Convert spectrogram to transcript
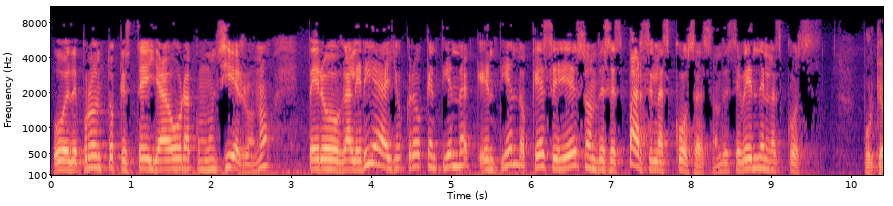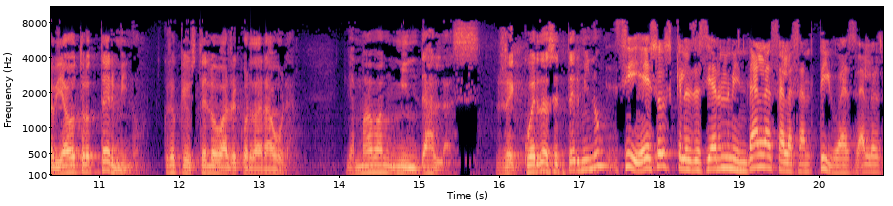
o de pronto que esté ya ahora como un cierro, ¿no? Pero galería, yo creo que entienda, entiendo que ese es donde se esparcen las cosas, donde se venden las cosas. Porque había otro término, creo que usted lo va a recordar ahora. Llamaban mindalas. ¿Recuerda ese término? Sí, esos que les decían mindalas a las antiguas, a las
